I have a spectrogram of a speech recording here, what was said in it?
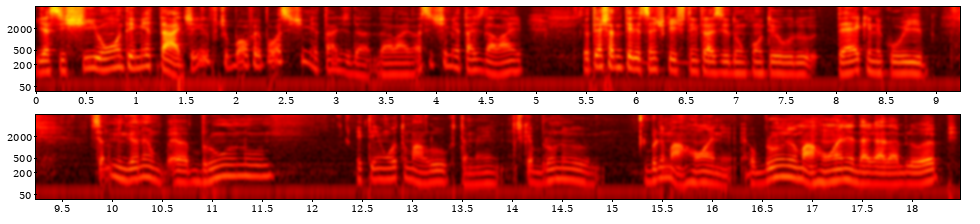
E assisti ontem metade. Cheguei no futebol, falei, pô, assisti metade da, da live. assisti metade da live. Eu tenho achado interessante porque eles têm trazido um conteúdo técnico e. Se eu não me engano, é, é Bruno. E tem um outro maluco também. Acho que é Bruno. Bruno Marrone. É o Bruno Marrone da HW Up.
